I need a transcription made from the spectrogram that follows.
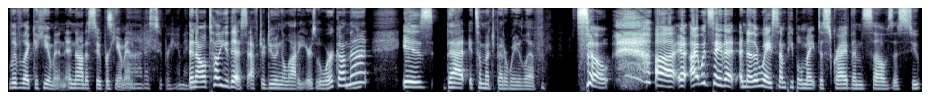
live like a human and not a superhuman. It's not a superhuman. And I'll tell you this after doing a lot of years of work on mm-hmm. that is that it's a much better way to live. So Uh, I would say that another way some people might describe themselves as su-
